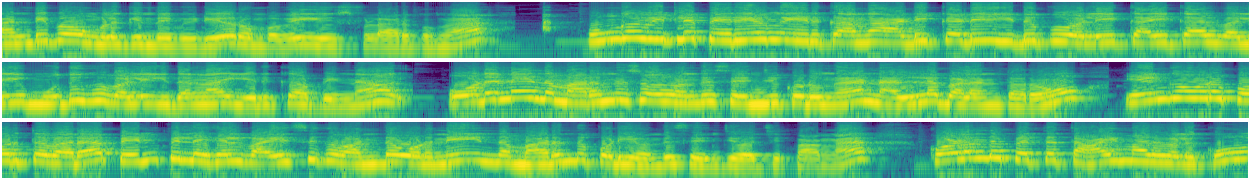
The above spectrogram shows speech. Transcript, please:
கண்டிப்பா உங்களுக்கு இந்த வீடியோ ரொம்பவே யூஸ்ஃபுல்லா இருக்குங்க. உங்க வீட்டுல பெரியவங்க இருக்காங்க அடிக்கடி இடுப்பு வலி கை கால் வலி முதுகு வலி இதெல்லாம் இருக்கு அப்படின்னா உடனே இந்த மருந்து சோறு வந்து செஞ்சு கொடுங்க நல்ல பலன் தரும். எங்க ஊரை பொறுத்தவரை பெண் பிள்ளைகள் வயசுக்கு வந்த உடனே இந்த மருந்து பொடியை வந்து செஞ்சு வச்சுப்பாங்க. குழந்தை பெத்த தாய்மார்களுக்கும்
